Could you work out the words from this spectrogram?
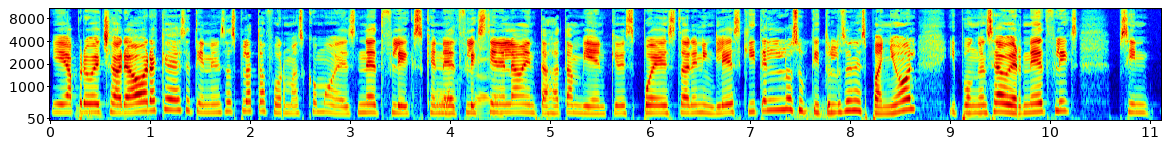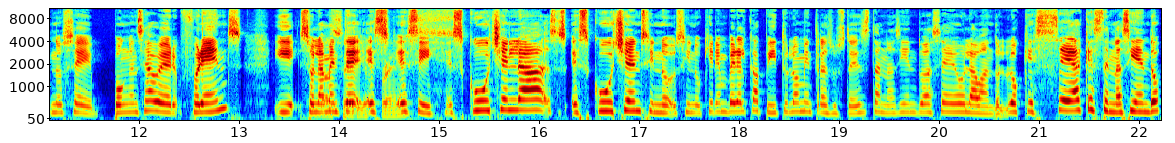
Y aprovechar ahora que se tienen esas plataformas como es Netflix, que oh, Netflix tiene la ventaja también que puede estar en inglés, quiten los subtítulos en español y pónganse a ver Netflix sin, no sé, pónganse a ver Friends y solamente es, sí, escúchenla, escuchen, si no, si no quieren ver el capítulo mientras ustedes están haciendo aseo, lavando, lo que sea que estén haciendo,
